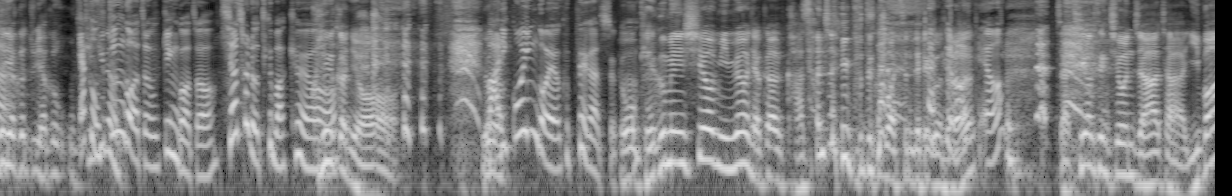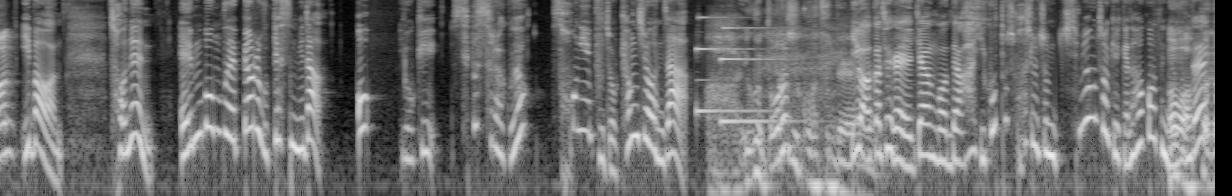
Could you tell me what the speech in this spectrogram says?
아, 그 약간 좀 약간 약간 웃기긴 웃긴 하- 거죠. 웃긴 거죠. 지하철이 어떻게 막혀요? 그러니까요. 말이 꼬인 거예요. 급해가지고. 요거 개그맨 시험이면 약간 가산점이 붙을 것 같은데 이거는. 그러네요. 자 지각생 지원자 자 2번 2번. 저는 M 본부의 뼈를 묻겠습니다. 어? 여기 스브스라고요? 성의 부족 형지원자. 아 이건 떨어질 것 같은데. 이거 아까 제가 얘기한 건데 아 이것도 사실 좀 치명적이긴 하거든요. 어 근데 아까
